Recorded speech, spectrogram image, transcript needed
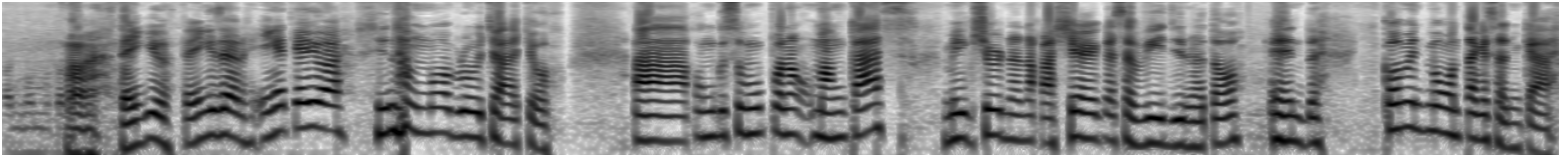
pagmumotor. Ah, thank you. Thank you, sir. Ingat kayo, ah. Yun lang mga bro, chacho. Ah, kung gusto mo palang umangkas, make sure na nakashare ka sa video na to. And, comment mo kung tagasan ka.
